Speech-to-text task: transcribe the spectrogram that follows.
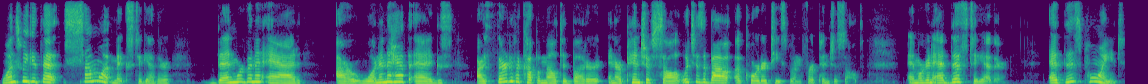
Once we get that somewhat mixed together, then we're going to add our one and a half eggs, our third of a cup of melted butter, and our pinch of salt, which is about a quarter teaspoon for a pinch of salt. And we're going to add this together. At this point,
